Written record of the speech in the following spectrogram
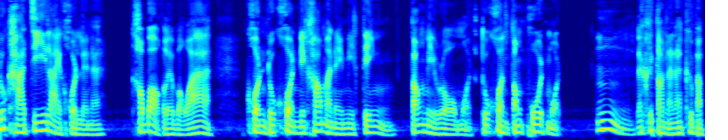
ลูกค้าจี้หลายคนเลยนะเขาบอกเลยบอกว่า คนทุกคนที่เข้ามาใน meeting ต้องมี role หมด ทุกคนต้องพูดหมด อืมและคือตอนนั้นนะคือแบบ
